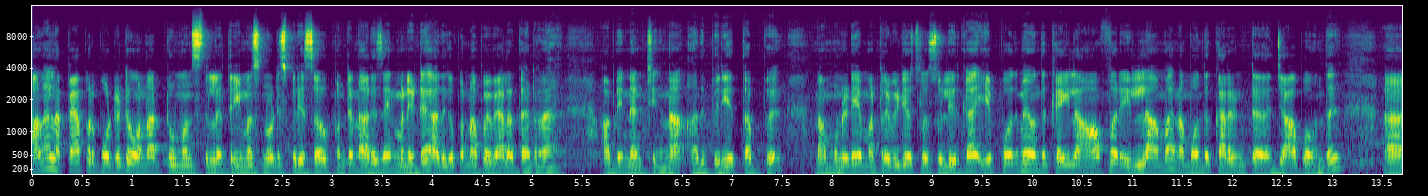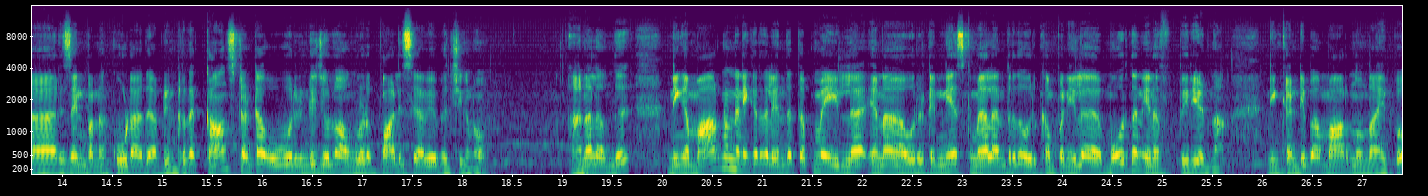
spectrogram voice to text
அதனால் நான் பேப்பர் போட்டுட்டு ஒன் ஆர் டூ மந்த்ஸ் இல்லை three months notice period serve பண்ணிட்டு நான் ரிசைன் பண்ணிவிட்டு அதுக்கப்புறம் நான் போய் வேலை தேடுறேன். அப்படின்னு நினச்சிங்கன்னா அது பெரிய தப்பு. நான் முன்னாடியே மற்ற வீடியோஸில் சொல்லியிருக்கேன். எப்போதுமே வந்து கையில் ஆஃபர் இல்லாமல் நம்ம வந்து கரண்ட் ஜாபை uh, வந்து uh, ரிசைன் பண்ணக்கூடாது. கூடாது அப்படின்றத கான்ஸ்டண்ட்டாக ஒவ்வொரு இண்டிவிஜுவலும் அவங்களோட பாலிசியாகவே வச்சுக்கணும். அதனால் வந்து நீங்கள் மாறணும்னு நினைக்கிறதுல எந்த தப்புமே இல்லை. ஏன்னா ஒரு டென் இயர்ஸ்க்கு மேலேன்றது ஒரு கம்பெனியில் மோர் தென் இனஃப் பீரியட் தான். நீங்கள் கண்டிப்பாக மாறணும் தான் இப்போ.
